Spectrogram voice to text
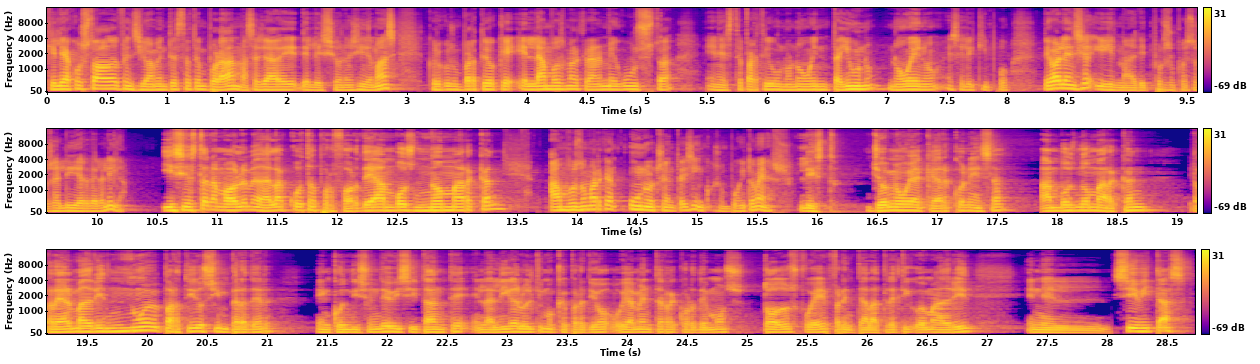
que le ha costado defensivamente esta temporada, más allá de, lesiones y demás. Creo que es un partido que el ambos marcarán me gusta en este partido 1.91. Noveno es el equipo de Valencia y el Madrid, por supuesto, es el líder de la liga. Y si es tan amable, me da la cuota, por favor, de ambos no marcan. Ambos no marcan 1.85, es un poquito menos. Listo. Yo me voy a quedar con esa. Ambos no marcan. Real Madrid, nueve partidos sin perder en condición de visitante. En la liga, el último que perdió, obviamente recordemos todos, fue frente al Atlético de Madrid en el Civitas.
